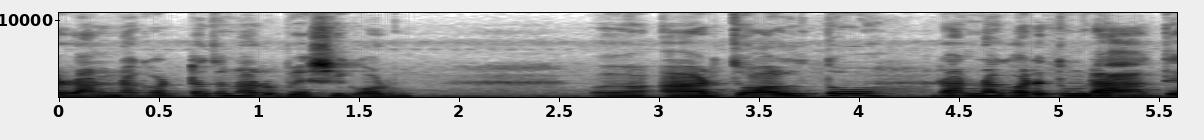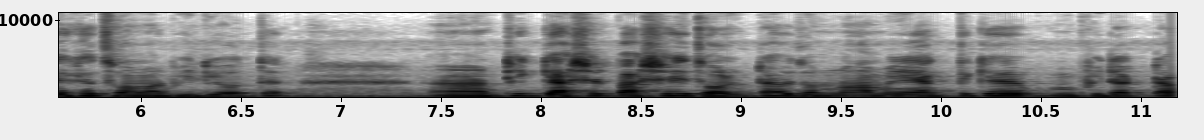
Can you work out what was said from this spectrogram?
আর রান্নাঘরটা যেন আরও বেশি গরম। আর জল তো রান্নাঘরে তোমরা দেখেছ আমার ভিডিওতে। ঠিক গ্যাসের পাশেই জলটা, ওই জন্য আমি একদিকে ফিডারটা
